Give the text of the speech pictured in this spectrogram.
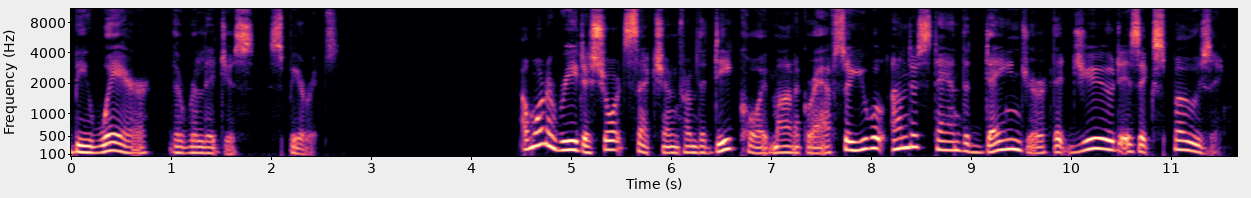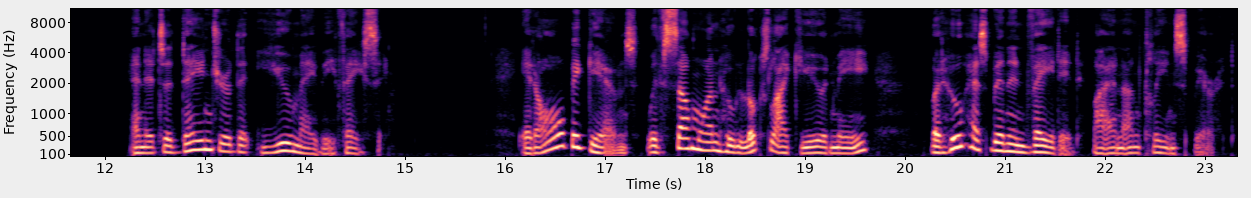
Beware the Religious Spirits. I want to read a short section from the decoy monograph so you will understand the danger that Jude is exposing, and it's a danger that you may be facing. It all begins with someone who looks like you and me but who has been invaded by an unclean spirit.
